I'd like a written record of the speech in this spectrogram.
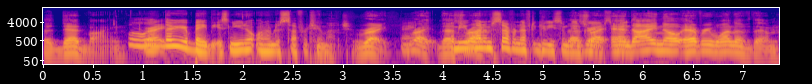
a dead vine. Well, Right. they're your babies, and you don't want them to suffer too much. Right, right. That's I mean, you right. want them to suffer enough to give you some That's good grapes. right. And I know every one of them.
